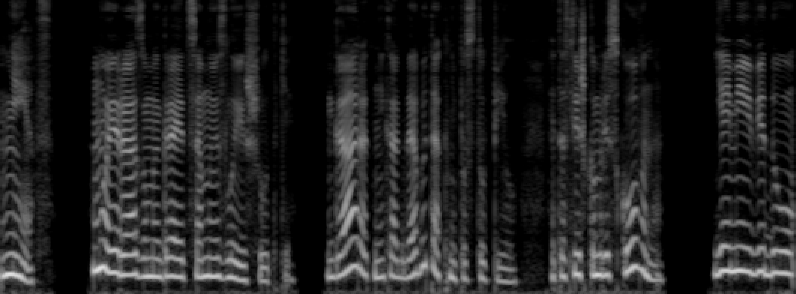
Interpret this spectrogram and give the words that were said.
Нет, мой разум играет со мной злые шутки. Гаррет никогда бы так не поступил. Это слишком рискованно. Я имею в виду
